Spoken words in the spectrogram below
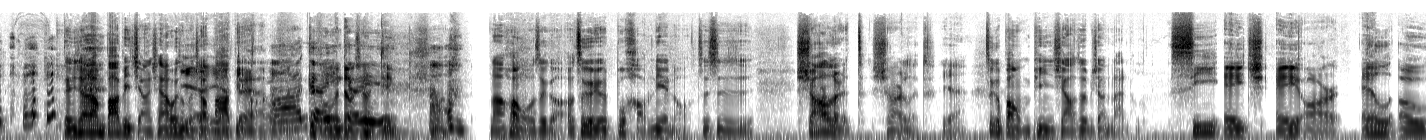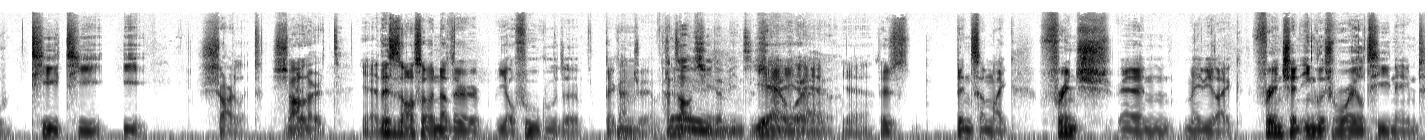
等一下让芭比讲一下为什么叫芭比啊，可以们我们都可以想听。好，然后换我这个哦，这个有点不好念哦，这是 Charlotte，Charlotte, yeah. 这个帮我们拼一下、哦，这个比较难哦。C H A R L O T T E. Charlotte. Charlotte， Yeah, this is also another 有复古的的感觉。很早期的名字，现 Yeah, 在回 yeah, 来 yeah, 了。 yeah. There's been some like French and maybe like French and English royalty named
